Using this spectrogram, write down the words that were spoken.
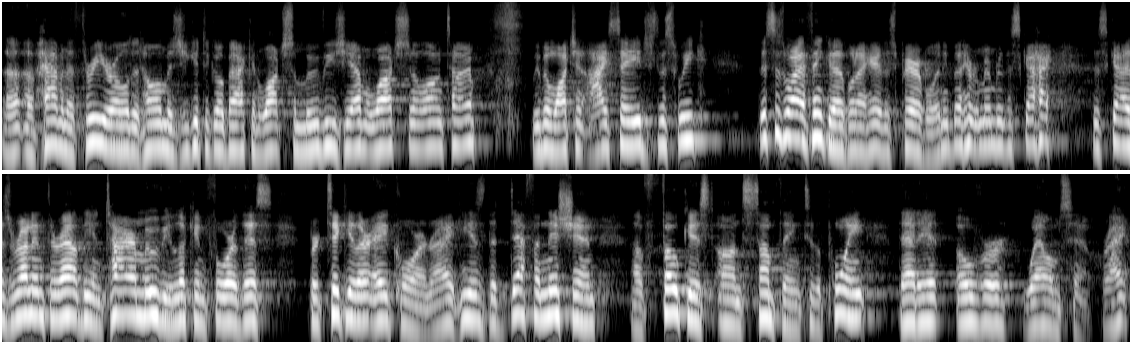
uh, of having a three year old at home is you get to go back and watch some movies you haven't watched in a long time. We've been watching Ice Age this week. This is what I think of when I hear this parable. Anybody remember this guy? This guy's running throughout the entire movie looking for this particular acorn, right? He is the definition of focused on something to the point that it overwhelms him, right?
